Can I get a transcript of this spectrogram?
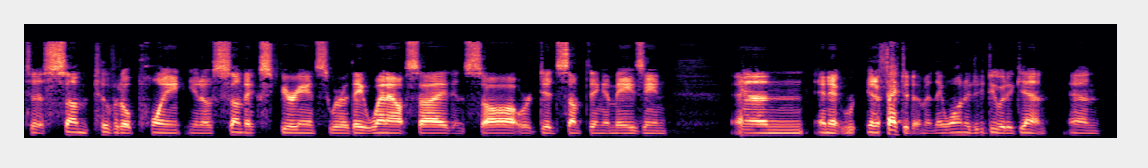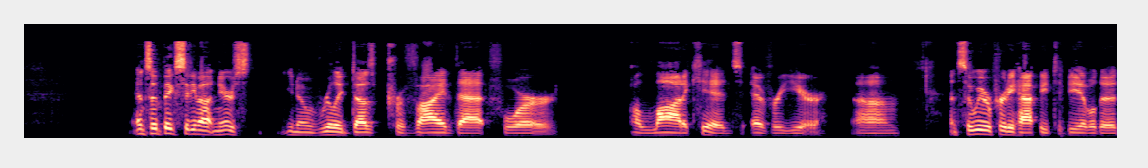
to some pivotal point, you know, some experience where they went outside and saw or did something amazing and and it it affected them, and they wanted to do it again. And and so Big City Mountaineers, you know, really does provide that for a lot of kids every year. Um, and so we were pretty happy to be able to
